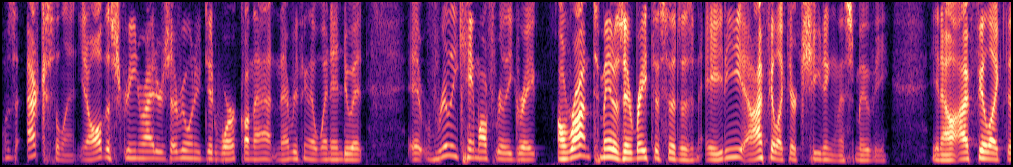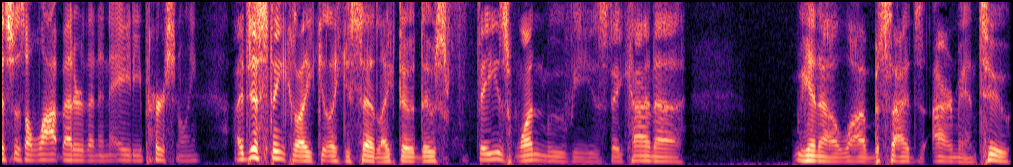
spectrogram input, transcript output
was excellent. You know, all the screenwriters, everyone who did work on that and everything that went into it, it really came off really great. On Rotten Tomatoes, they rate this as an 80, and I feel like they're cheating this movie. You know, I feel like this was a lot better than an 80 personally. I just think like like you said, like tho- those Phase One movies, they kind of, you know, well, besides Iron Man Two,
